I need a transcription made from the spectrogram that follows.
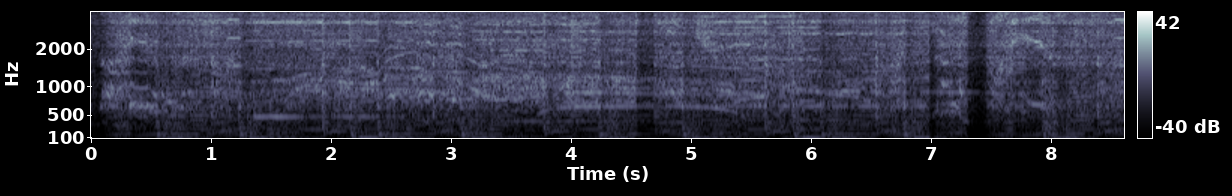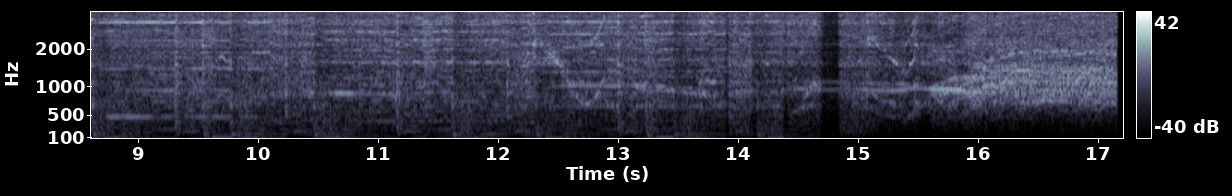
something.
